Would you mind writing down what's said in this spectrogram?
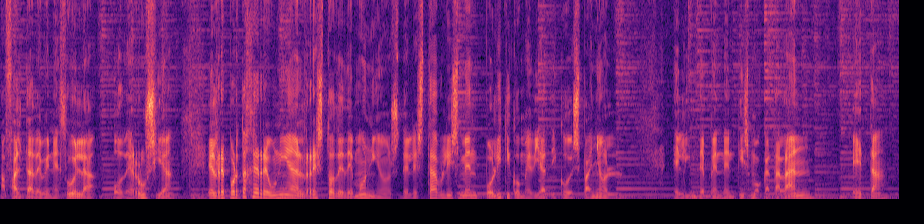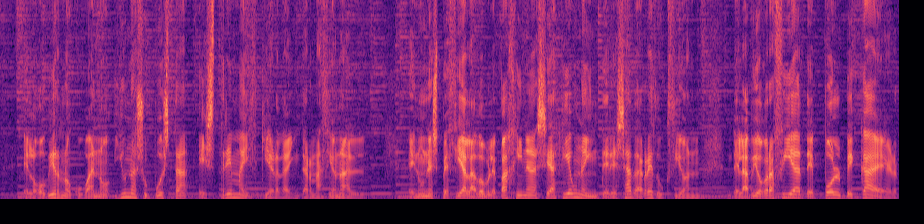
A falta de Venezuela o de Rusia, el reportaje reunía al resto de demonios del establishment político-mediático español, el independentismo catalán, ETA, el gobierno cubano y una supuesta extrema izquierda internacional. En un especial a doble página se hacía una interesada reducción de la biografía de Paul Becaert,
